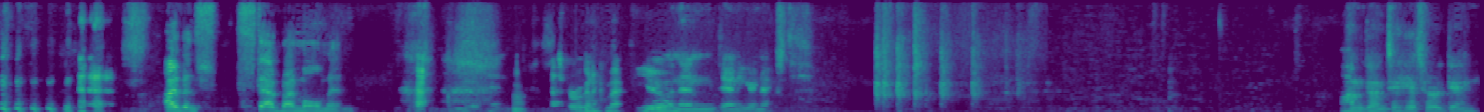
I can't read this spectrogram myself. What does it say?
I've been stabbed by mole men. And Jasper, we're going to come back to you, and then Danny, you're next. I'm going to hit her again.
